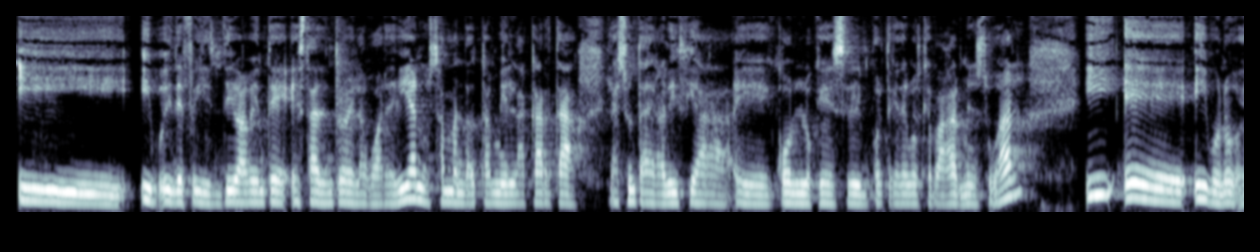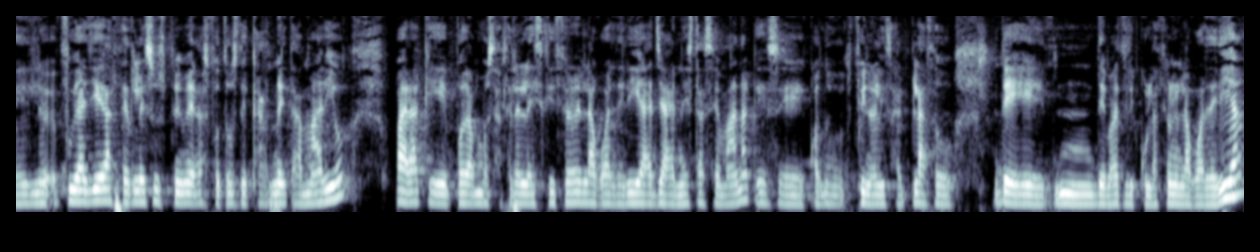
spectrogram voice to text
y, definitivamente está dentro de la guardería. Nos han mandado también la carta la Junta de Galicia eh, con lo que es el importe que tenemos que pagar mensual. Y, eh, bueno, fui ayer a hacerle sus primeras fotos de carnet a Mario para que podamos hacerle la inscripción en la guardería ya en esta semana, que es eh, cuando finaliza el plazo de matriculación en la guardería.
